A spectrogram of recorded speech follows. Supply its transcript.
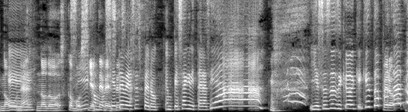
No Eh, una, no dos, como sí, siete como veces. siete veces, pero empieza a gritar así. ¡Ah! y eso es así como que, ¿qué está Pero, pasando?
